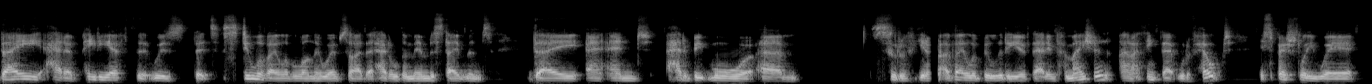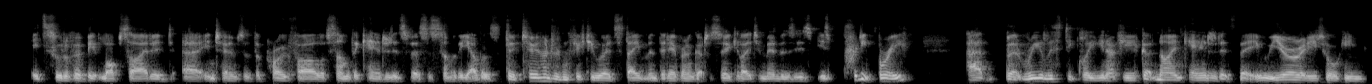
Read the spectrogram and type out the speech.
they had a PDF that was that's still available on their website that had all the member statements. They and had a bit more um, sort of you know availability of that information, and I think that would have helped, especially where it's sort of a bit lopsided uh, in terms of the profile of some of the candidates versus some of the others. The 250 word statement that everyone got to circulate to members is is pretty brief, uh, but realistically, you know, if you've got nine candidates, that you're already talking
